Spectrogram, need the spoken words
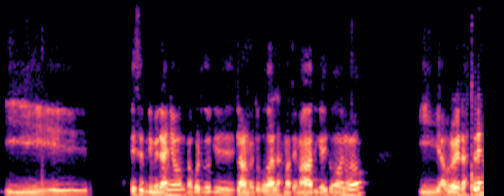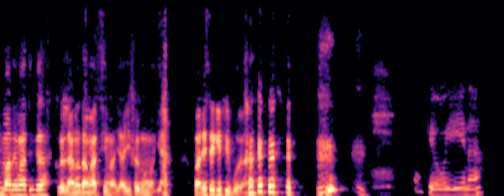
Y ese primer año, me acuerdo que, claro, me tocó dar las matemáticas y todo de nuevo, y aprobé las tres matemáticas con la nota máxima, y ahí fue como, ya, parece que sí puedo. Qué buena.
